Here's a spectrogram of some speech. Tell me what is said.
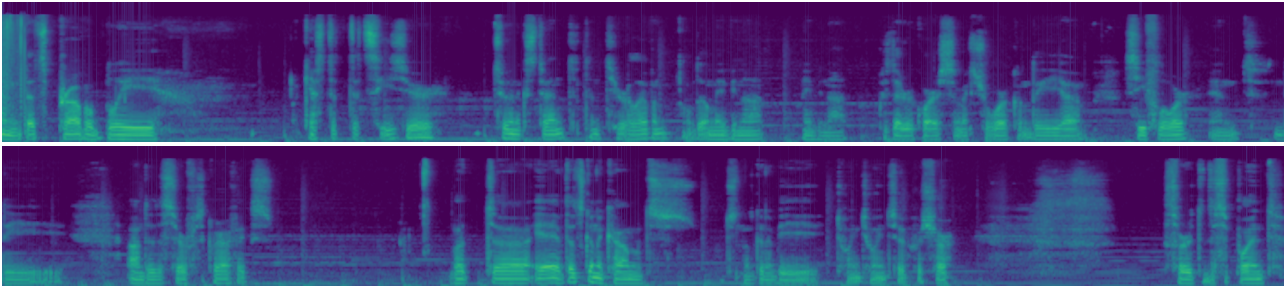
And that's probably, I guess that that's easier to an extent than tier 11, although maybe not, maybe not, because that requires some extra work on the uh, seafloor and the under the surface graphics. But uh, yeah, if that's gonna come, it's it's not gonna be 2022 for sure. Sorry to disappoint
